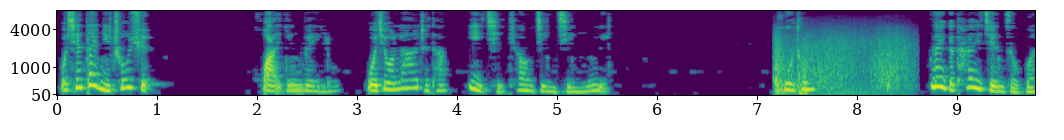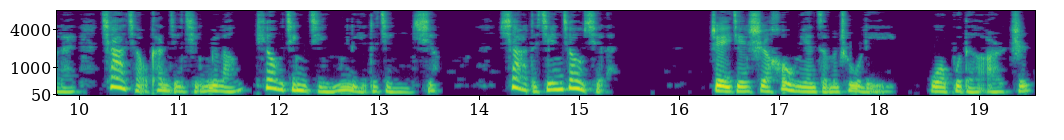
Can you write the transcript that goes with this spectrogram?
我先带你出去。话音未落，我就拉着他一起跳进井里。扑通！那个太监走过来，恰巧看见秦玉郎跳进井里的景象，吓得尖叫起来。这件事后面怎么处理，我不得而知。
